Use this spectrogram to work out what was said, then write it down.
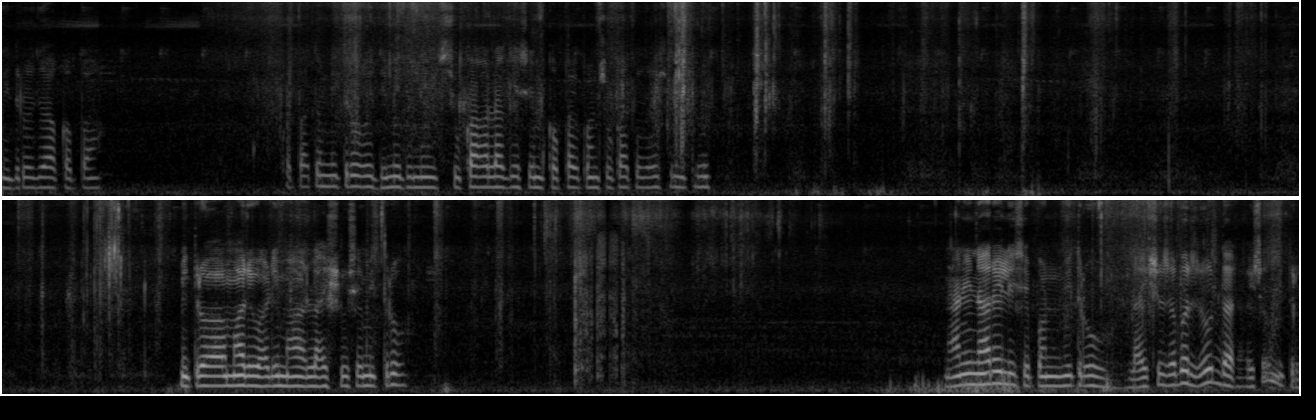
મિત્રો, જો આ કપા કપા તો મિત્રો ધીમે ધીમે સુકાવા લાગે છે, એમ કપાઈ પણ સુકાતો જાય છે મિત્રો. મિત્રો, આ અમારી વાડીમાં લાસ્યું છે મિત્રો. નાની નારેલી છે, પણ મિત્રો લાઈશું જબર જોરદાર. આવીશું મિત્રો.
